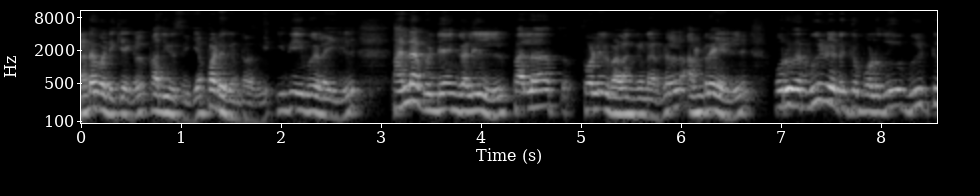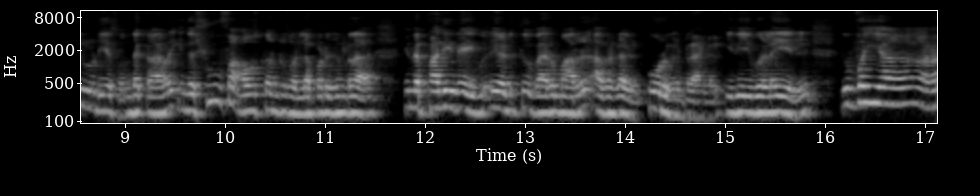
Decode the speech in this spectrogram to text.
நடவடிக்கைகள் பதிவு செய்யப்படுகின்றது. இதே வேளையில் பல விடயங்களில் பல தொழில் வழங்குனர்கள் அன்றையில் ஒருவர் வீடு எடுக்கும் பொழுது வீட்டினுடைய சொந்தக்காரர் இந்த ஷூஃபா ஹவுஸ் என்று சொல்லப்படுகின்ற இந்த பதிவை எடுத்து வருமாறு அவர்கள் கூறுகின்றார்கள். இதே வேளையில் முறையான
